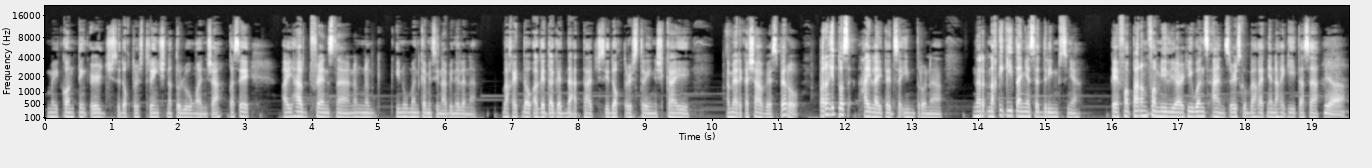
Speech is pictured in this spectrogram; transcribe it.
may konting urge si Doctor Strange na tulungan siya kasi I have friends na nang nag-inuman kami sinabi nila na bakit daw agad-agad na attach si Doctor Strange kay America Chavez. Pero parang it was highlighted sa intro na, na nakikita niya sa dreams niya. Kaya fa- parang familiar he wants answers kung bakit niya nakikita sa Yeah.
